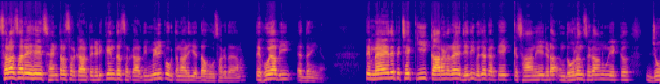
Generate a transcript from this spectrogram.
ਸਰਾਸਰ ਇਹ ਸੈਂਟਰ ਸਰਕਾਰ ਤੇ ਜਿਹੜੀ ਕੇਂਦਰ ਸਰਕਾਰ ਦੀ ਮਿਲੀ ਭੁਗਤ ਨਾਲ ਹੀ ਇਦਾਂ ਹੋ ਸਕਦਾ ਹੈ ਨਾ, ਤੇ ਹੋਇਆ ਵੀ ਇਦਾਂ ਹੀ ਆ। ਤੇ ਮੈਂ ਇਹਦੇ ਪਿੱਛੇ ਕੀ ਕਾਰਨ ਰਹੇ, ਜਿਹਦੀ ਵਜ੍ਹਾ ਕਰਕੇ ਕਿਸਾਨ ਇਹ ਜਿਹੜਾ ਅੰਦੋਲਨ ਸੀਗਾ ਉਹਨੂੰ ਇੱਕ ਜੋ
